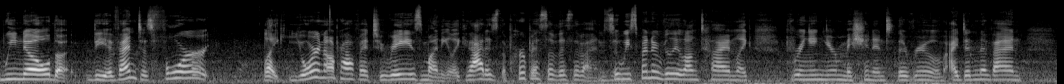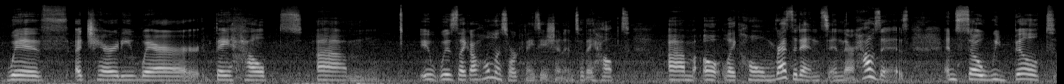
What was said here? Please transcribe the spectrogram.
we know the the event is for like your nonprofit to raise money. Like that is the purpose of this event. So we spend a really long time like bringing your mission into the room. I did an event with a charity where they helped um, it was like a homeless organization and so they helped um, like home residents in their houses. And so we built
